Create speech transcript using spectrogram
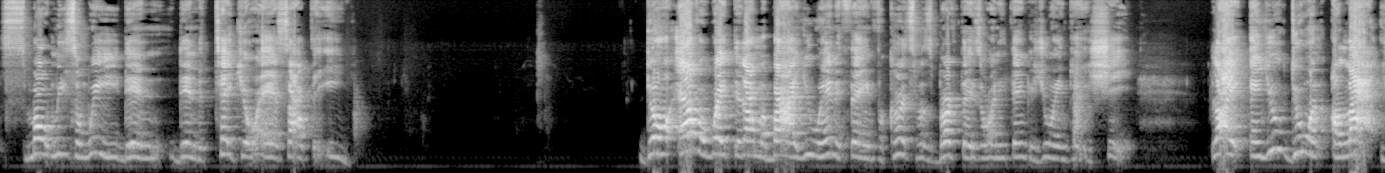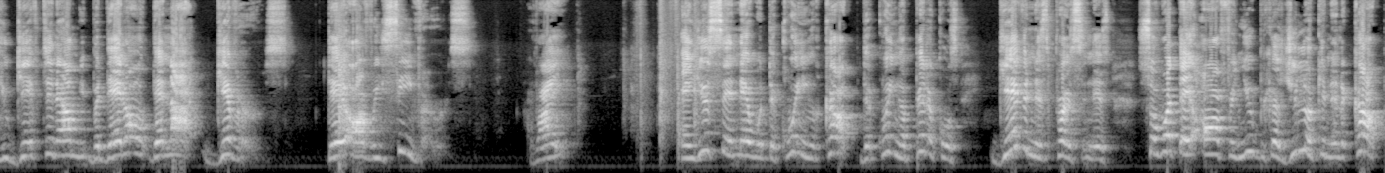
smoke me some weed than, than to take your ass out to eat. Don't ever wait that I'm going to buy you anything for Christmas, birthdays, or anything because you ain't getting shit. Like, and you doing a lot. You gifted them, but they don't, they're not givers. They are receivers. Right? And you're sitting there with the Queen of Cup, the Queen of Pentacles, giving this person this. So what they offering you because you're looking in a cup.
